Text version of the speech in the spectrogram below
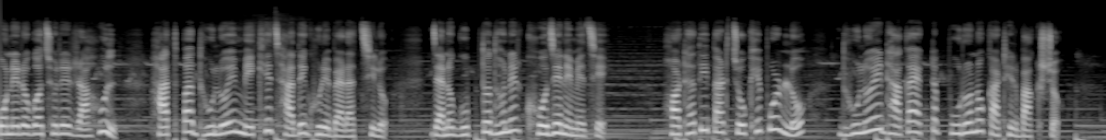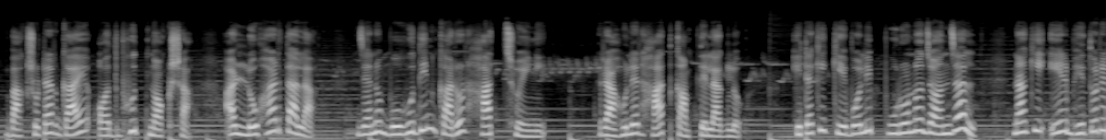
পনেরো বছরের রাহুল হাত পা ধুলোয় মেখে ছাদে ঘুরে বেড়াচ্ছিল, যেন গুপ্তধনের খোঁজে নেমেছে। হঠাৎই তার চোখে পড়ল ধুলোয় ঢাকা একটা পুরনো কাঠের বাক্স। বাক্সটার গায়ে অদ্ভুত নকশা আর লোহার তালা, যেন বহুদিন কারোর হাত ছইনি রাহুলের হাত কাঁপতে লাগল। এটা কি কেবলই পুরনো জঞ্জাল, নাকি এর ভেতরে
